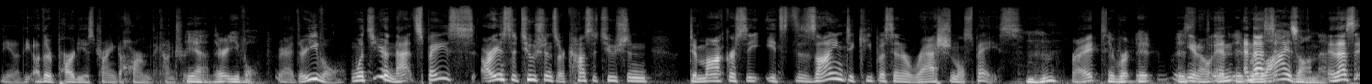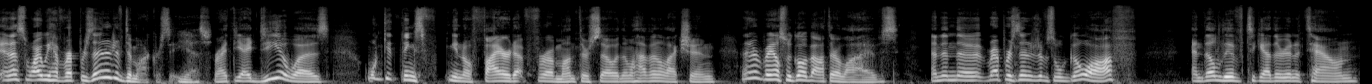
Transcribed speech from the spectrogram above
you know, the other party is trying to harm the country. Yeah, they're evil. Right. They're evil. Once you're in that space, our institutions, our constitution, democracy, it's designed to keep us in a rational space. Mm-hmm. Right. It, it, is, you know, it, and, it and that's, relies on that. And that's and that's why we have representative democracy. Yes. Right. The idea was we'll get things, you know, fired up for a month or so, and then we'll have an election, and then everybody else will go about their lives. And then the representatives will go off and they'll live together in a town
